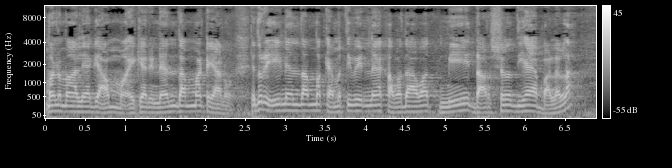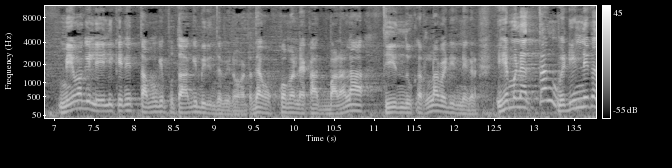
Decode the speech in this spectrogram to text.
මනමාලයාගේ අම්ම එකැන නැන්දම්මට යනවා. එතුර ඒ නැන්දම්ම කැමති වෙන්න කවදාවත් මේ දර්ශන දිහැ බලලා මේ වගේ ලේලි කෙනෙත් තමගේ පුතාගේ බිරිඳ වෙනවට. දැ ඔක්කොම නැකත් බලලා තීන්දු කරලා වැඩින්න එකට. එහෙම නැත්තං වෙඩින්න එක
